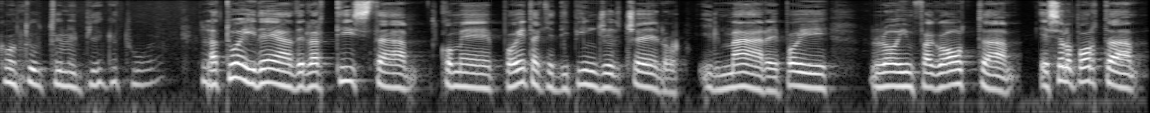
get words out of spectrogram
con tutte le piegature. La tua idea dell'artista come poeta che dipinge il cielo, il mare, poi lo infagotta e se lo porta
